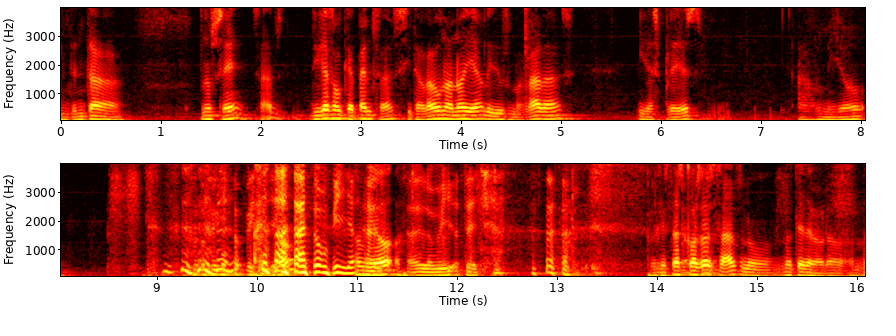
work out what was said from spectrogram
intenta, no sé, saps? Digues el que penses. Si t'agrada una noia, li dius m'agrades i després, a lo millor... El millor. A lo millor A lo millor t'echa. però aquestes coses, saps? No, no té a veure amb,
